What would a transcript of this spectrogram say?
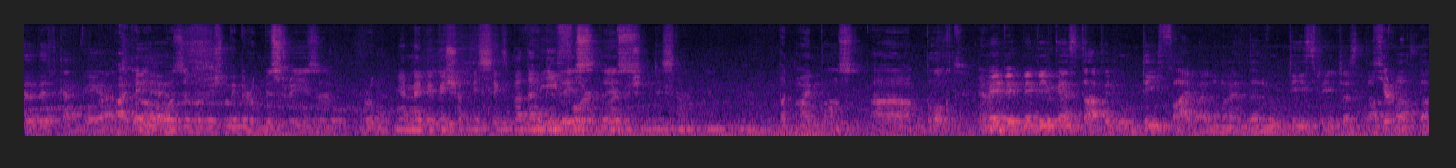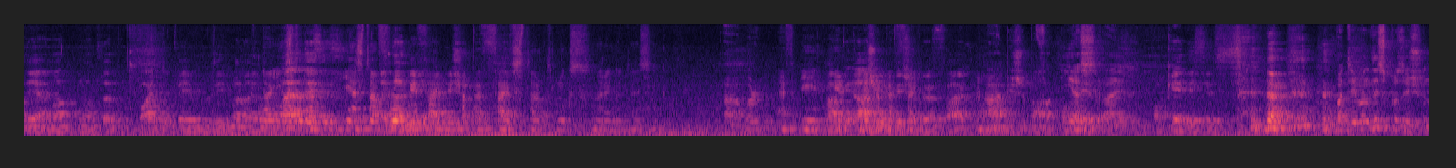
this, this can be. I don't know yeah. what's the evolution. Maybe rook b3 is a rook. yeah maybe bishop e6 but then Maybe e4 this, or this. bishop d7 yeah. But my pawns are blocked. yeah. Maybe maybe you can start with rook d5, I don't know, and then rook d3, just not, Here? not, not yeah, not not that white to play rook d1. I don't no know. yes Well, to this have, is yes to have and rook then- b5 bishop f5 start looks very good I think Uh, where? f e Ah, here, ah, bishop bishop, f5 bishop f5. Ah, bishop Ah, f5. okay. Yes, I. Okay, this is. But even this position,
